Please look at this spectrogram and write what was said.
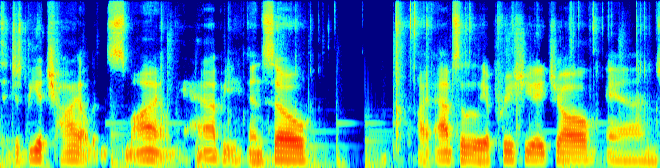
to just be a child and smile and be happy. And so I absolutely appreciate y'all and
